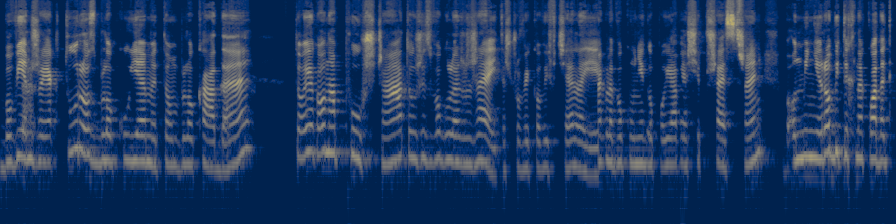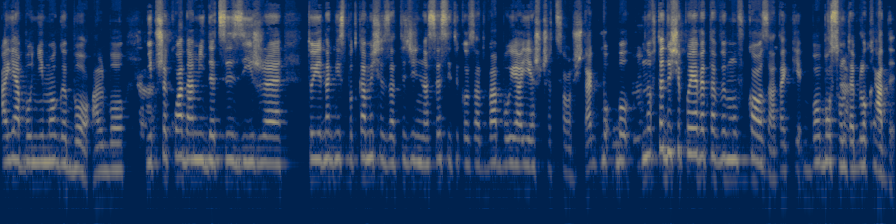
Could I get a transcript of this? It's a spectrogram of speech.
Bo wiem, tak. że jak tu rozblokujemy tą blokadę, to jak ona puszcza, to już jest w ogóle lżej też człowiekowi w ciele i nagle wokół niego pojawia się przestrzeń, bo on mi nie robi tych nakładek, a ja bo nie mogę, bo, albo nie tak. przekłada mi decyzji, że to jednak nie spotkamy się za tydzień na sesji, tylko za dwa, bo ja jeszcze coś, tak? Bo, bo mhm. no wtedy się pojawia ta wymówkoza, takie, bo, bo są te tak. blokady,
